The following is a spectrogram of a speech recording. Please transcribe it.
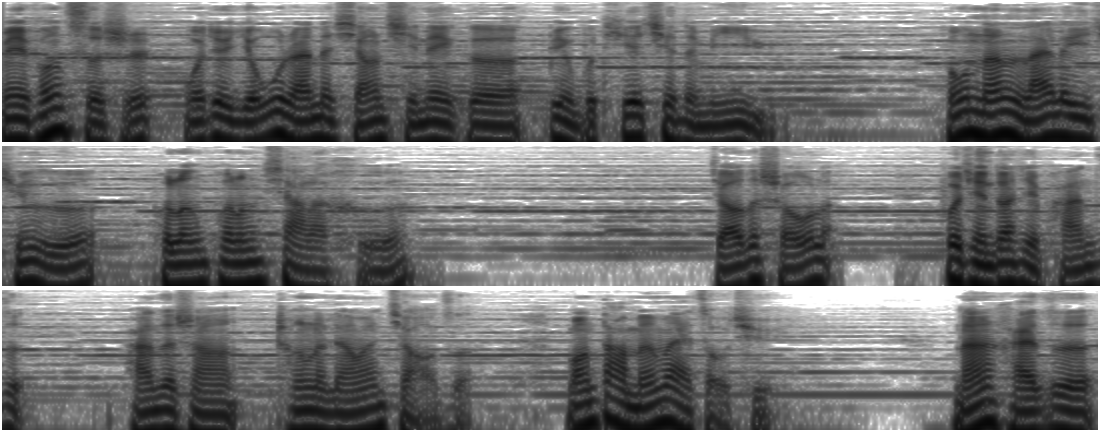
每逢此时，我就油然地想起那个并不贴切的谜语：从南来了一群鹅，扑棱扑棱下了河。饺子熟了，父亲端起盘子，盘子上盛了两碗饺子，往大门外走去。男孩子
